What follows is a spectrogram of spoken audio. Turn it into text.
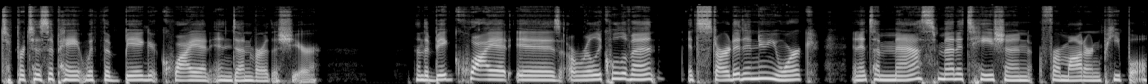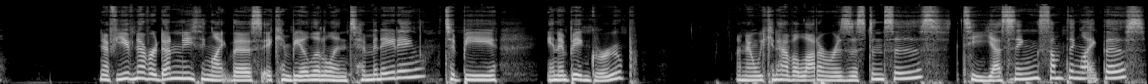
to participate with the Big Quiet in Denver this year. Now, the Big Quiet is a really cool event. It started in New York and it's a mass meditation for modern people. Now, if you've never done anything like this, it can be a little intimidating to be in a big group. I know we can have a lot of resistances to yesing something like this.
